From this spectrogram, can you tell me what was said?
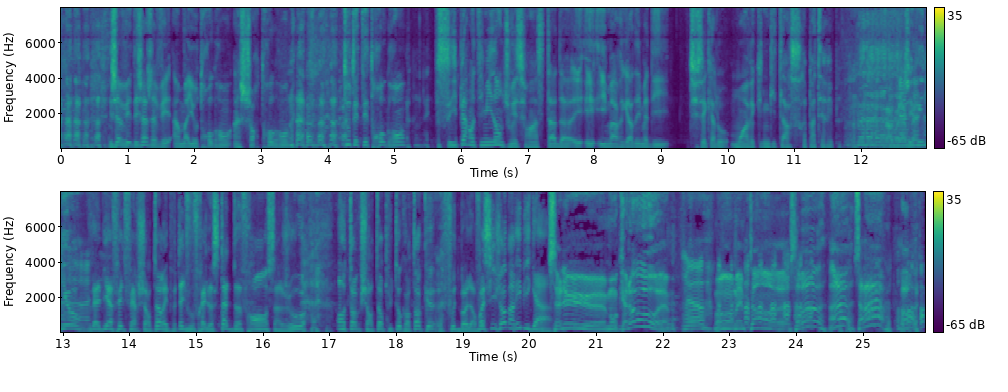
j'avais déjà j'avais un maillot trop grand, un short trop grand. Tout était trop grand. C'est hyper intimidant de jouer sur un stade. Et, et- et il m'a regardé, il m'a dit. Tu sais, Calo, moi avec une guitare, ce serait pas terrible. C'est mignon. Vous avez bien fait de faire chanteur et peut-être vous ferez le Stade de France un jour en tant que chanteur plutôt qu'en tant que footballeur. Voici Jean-Marie Bigard. Salut, euh, mon calot Bon, en même temps, euh, ça va Hein Ça va Bon.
